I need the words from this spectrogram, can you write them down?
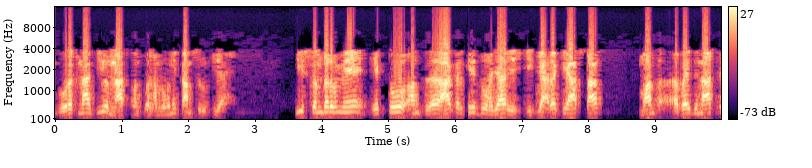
गोरखनाथ जी और नाथ पंथ पर हम लोगों ने काम शुरू किया है। इस संदर्भ में एक तो अंत, आकर के 2011 के आसपास महंत अवैधनाथ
